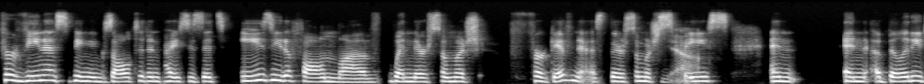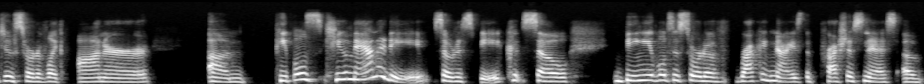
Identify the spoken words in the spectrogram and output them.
for Venus being exalted in Pisces, it's easy to fall in love when there's so much forgiveness, there's so much space yeah. and and ability to sort of like honor um, people's humanity, so to speak. So being able to sort of recognize the preciousness of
